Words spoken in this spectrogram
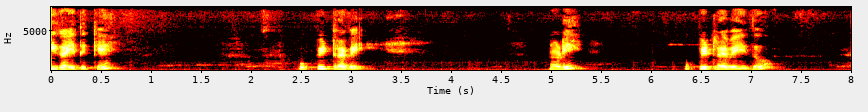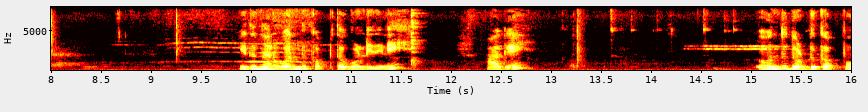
ಈಗ ಇದಕ್ಕೆ ಉಪ್ಪಿಟ್ಟು ರವೆ. ನೋಡಿ, ಉಪ್ಪಿಟ್ಟು ರವೆ ಇದು. ಇದು ನಾನು ಒಂದು ಕಪ್ ತಗೊಂಡಿದ್ದೀನಿ. ಹಾಗೆ ಒಂದು ದೊಡ್ಡ ಕಪ್ಪು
